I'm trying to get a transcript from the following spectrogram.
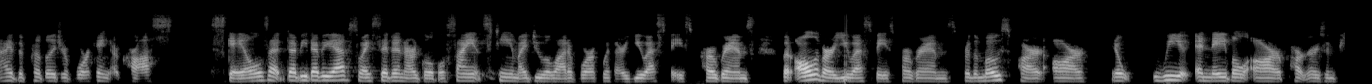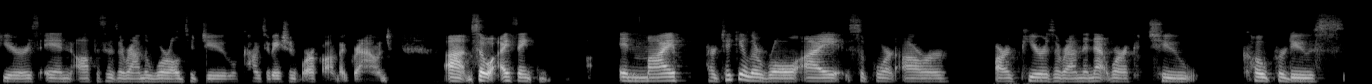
I have the privilege of working across scales at WWF. So I sit in our global science team. I do a lot of work with our US based programs, but all of our US based programs, for the most part, are you know we enable our partners and peers in offices around the world to do conservation work on the ground. Um, so I think in my particular role, I support our our peers around the network to co-produce,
